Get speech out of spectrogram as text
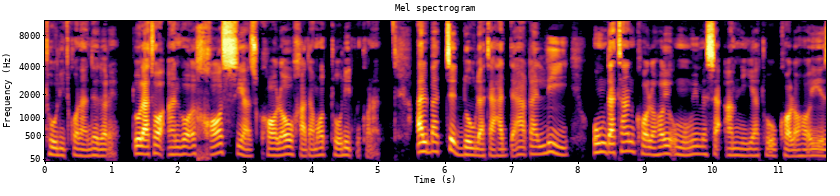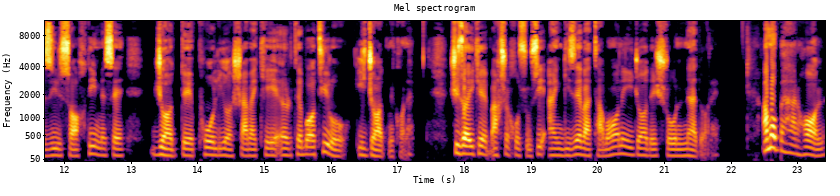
تولید کننده داره. دولت ها انواع خاصی از کالا و خدمات تولید می‌کنن. البته دولت حداقلی عمدتا کالاهای عمومی مثل امنیت و کالاهای زیرساختی مثل جاده پل یا شبکه ارتباطی رو ایجاد می‌کنه. چیزایی که بخش خصوصی انگیزه و توان ایجادش رو نداره. اما به هر حال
